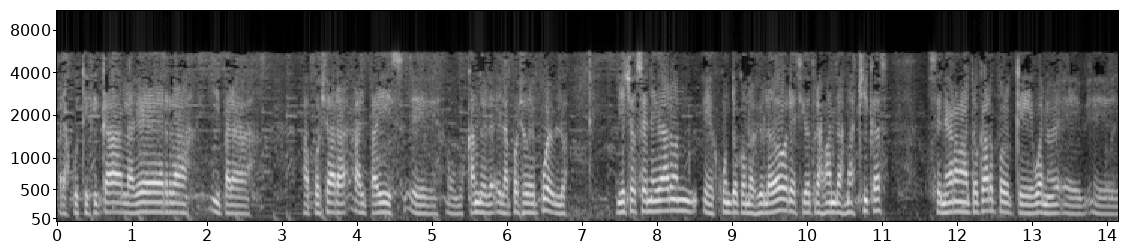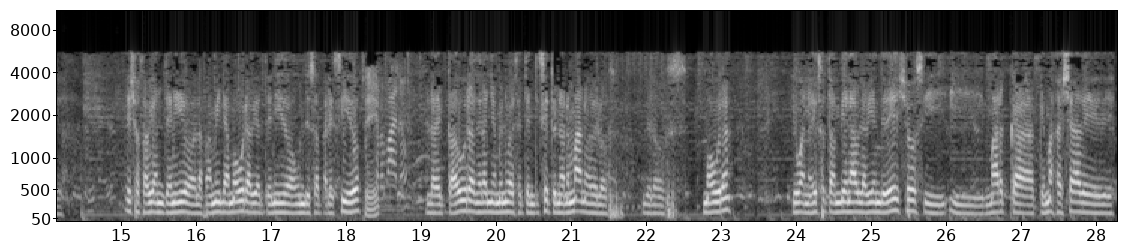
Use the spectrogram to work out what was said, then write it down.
para justificar la guerra y para apoyar al país, eh, o buscando el, apoyo del pueblo. Y ellos se negaron, eh, junto con los violadores y otras bandas más chicas, se negaron a tocar porque, bueno, ellos habían tenido, la familia Moura había tenido un desaparecido Sí. En la dictadura en el año 1977, un hermano de los, de los Moura. Y bueno, eso también habla bien de ellos y, y marca que más allá de, de-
